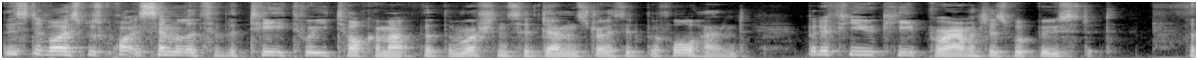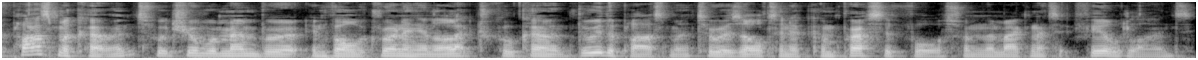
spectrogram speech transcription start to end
This device was quite similar to the T3 tokamak that the Russians had demonstrated beforehand, but a few key parameters were boosted. The plasma current, which you'll remember involved running an electrical current through the plasma to result in a compressive force from the magnetic field lines,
